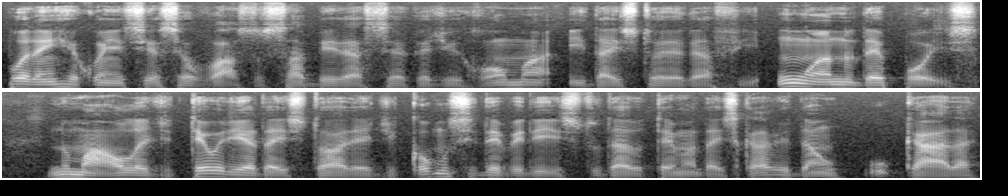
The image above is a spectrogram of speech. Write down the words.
porém reconhecia seu vasto saber acerca de Roma e da historiografia. Um ano depois, numa aula de teoria da história de como se deveria estudar o tema da escravidão, o cara,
